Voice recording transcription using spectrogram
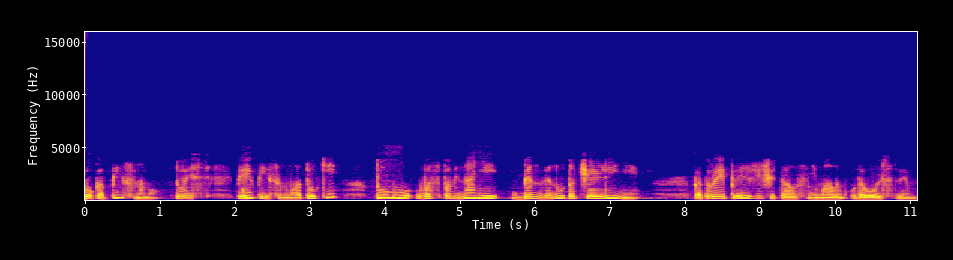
рукописному, то есть переписанному от руки, тому воспоминаний Бенвенуто Челлини, которые прежде читал с немалым удовольствием.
